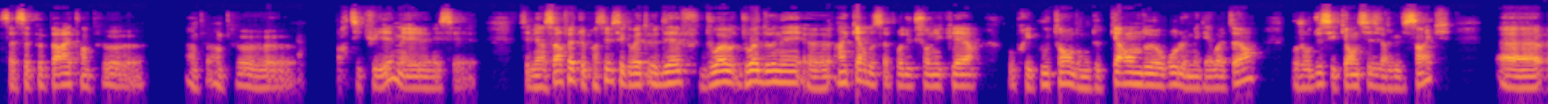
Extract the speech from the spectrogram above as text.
ça, ça, peut paraître un peu, un peu, un peu particulier, mais, mais c'est c'est bien ça. En fait, le principe, c'est qu'en fait, EDF doit doit donner euh, un quart de sa production nucléaire au prix coûtant, donc de 42 euros le mégawattheure, Aujourd'hui, c'est 46,5 euh,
